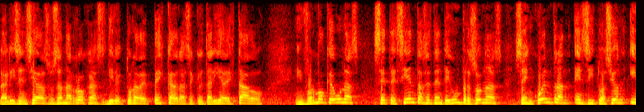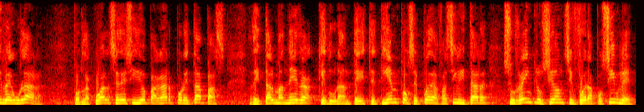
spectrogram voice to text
la licenciada Susana Rojas, directora de pesca de la Secretaría de Estado, informó que unas 771 personas se encuentran en situación irregular, por la cual se decidió pagar por etapas, de tal manera que durante este tiempo se pueda facilitar su reinclusión si fuera posible.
